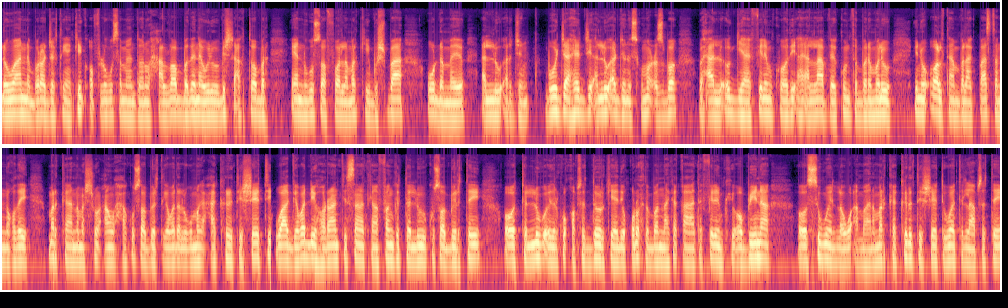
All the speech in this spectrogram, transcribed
dhowaana projectkan kick off lagu sameyn doono waxaa loo badina weliba bisha octoobar ee nagu soo foolla markii bushbaa uu dhameeyo allu arjun. Buja heji allu arjun iskuma cusbo. Waxaa la ogyahay filimkoodii ay allaafee kunta barmalow inuu all time blackbuster noqday. Markaana mashruucan waxaa ku soo biirtay gabadha lagu magaca criti sheti waa gabadhii horaantii sanadkan fanka talugu ku soo biirtay oo talugu idil qabsay doorkeedii quruxda badnaa ka qaadatay filimkii obina oo si weyn lagu ammaano marka criti sheti way tillaabsatay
